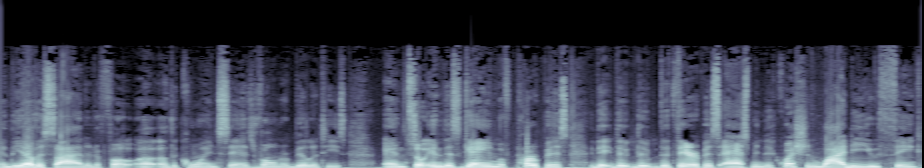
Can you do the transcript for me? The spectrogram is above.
and the other side of the fo- uh, of the coin says vulnerabilities. And so in this game of purpose the, the, the, the therapist asked me the question why do you think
